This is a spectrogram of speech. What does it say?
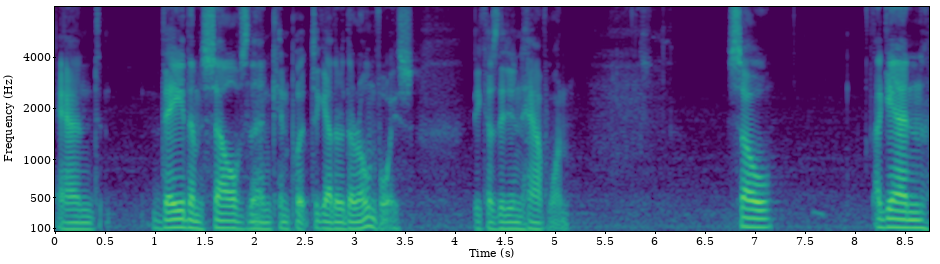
And they themselves then can put together their own voice because they didn't have one. So, again,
